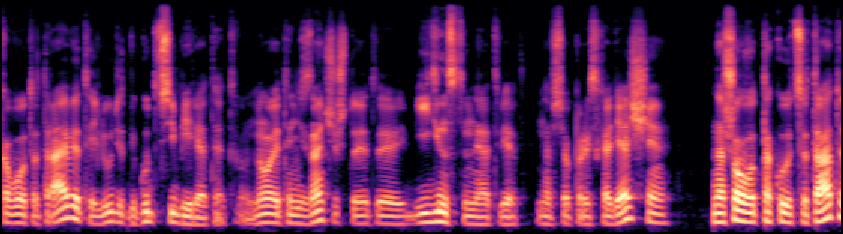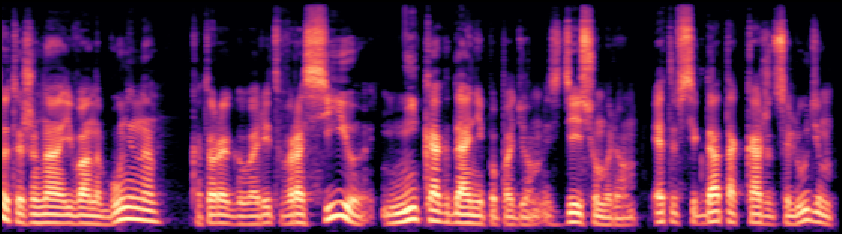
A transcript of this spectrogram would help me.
кого-то травят, и люди бегут в Сибирь от этого. Но это не значит, что это единственный ответ на все происходящее. Нашел вот такую цитату, это жена Ивана Бунина, которая говорит, в Россию никогда не попадем, здесь умрем. Это всегда так кажется людям,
